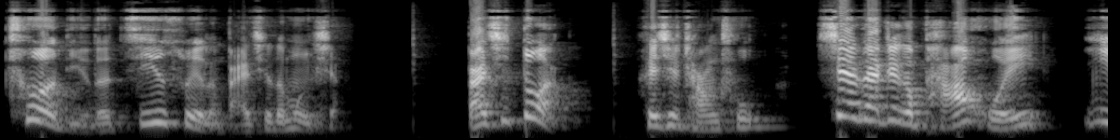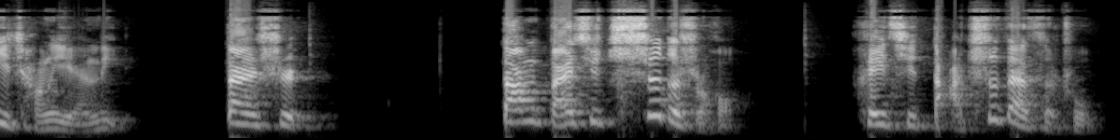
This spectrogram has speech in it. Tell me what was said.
彻底的击碎了白棋的梦想。白棋断，黑棋长出。现在这个爬回异常严厉，但是当白棋吃的时候，黑棋打吃在此处，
